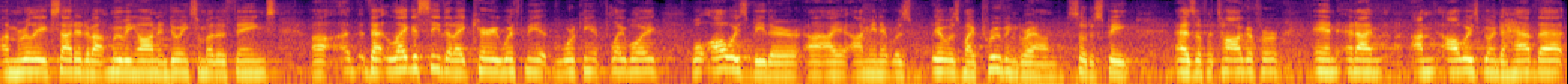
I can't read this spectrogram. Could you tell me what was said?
I'm really excited about moving on and doing some other things. Uh, that legacy that I carry with me at working at Playboy will always be there. I, I mean, it was, it was my proving ground, so to speak, as a photographer, and, and I'm, I'm always going to have that.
